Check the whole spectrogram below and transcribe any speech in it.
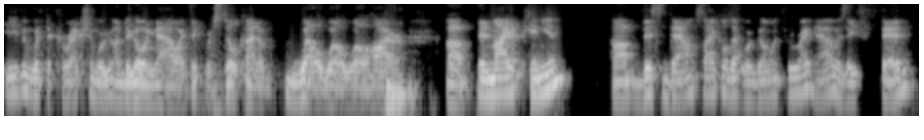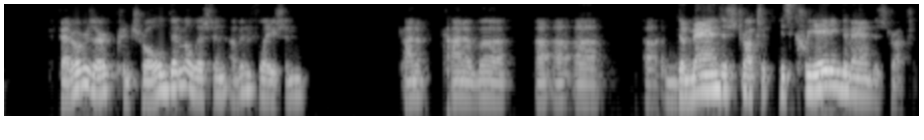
even with the correction we're undergoing now, I think we're still kind of well, well, well higher. Uh, in my opinion, um, this down cycle that we're going through right now is a Fed, Federal Reserve controlled demolition of inflation, kind of, kind of a, a, a, a demand destruction. He's creating demand destruction,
